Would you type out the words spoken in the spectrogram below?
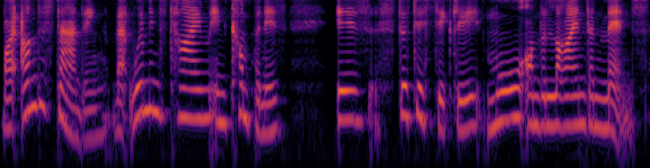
by understanding that women's time in companies is statistically more on the line than men's.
